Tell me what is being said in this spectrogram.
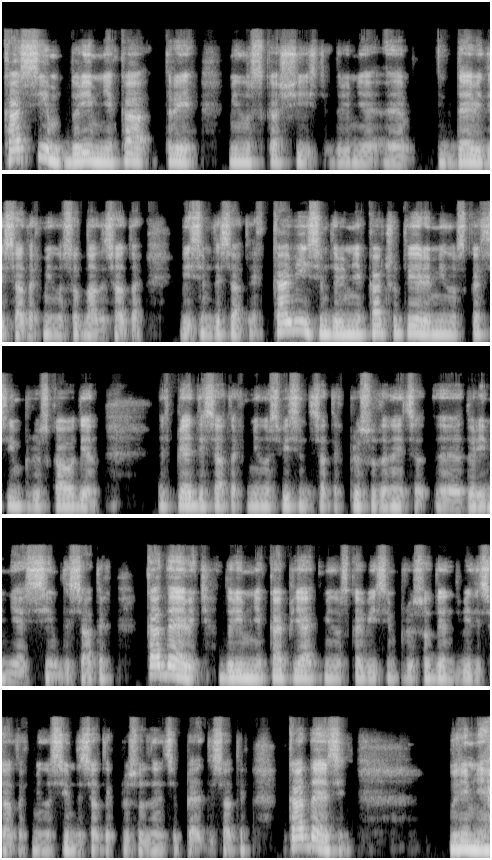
К7 дорівнює К3 мінус К6 дорівнює е, 9 десятих мінус 1 десята, 8 десятих. К8 дорівнює К4 мінус К7 плюс К1, 5 десятих мінус 8 десятих плюс 1 дорівнює 7 десятих. К9 дорівнює К5 мінус К8 плюс 1, 2 десятих мінус 7 десятих плюс 1 5 десятих. К10 дорівнює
